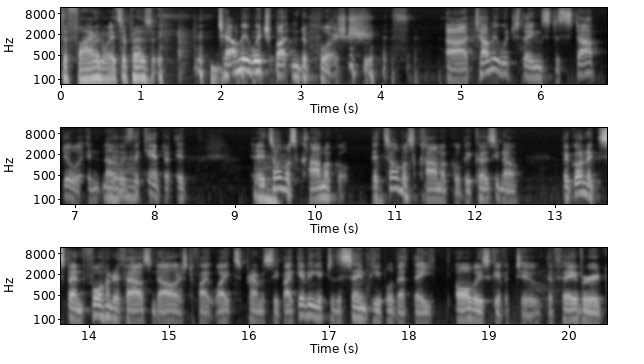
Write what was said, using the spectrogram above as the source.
Define white supremacy. tell me which button to push. yes. Uh, tell me which things to stop doing. In other yeah. words, they can't. Do, it. It's almost comical. It's almost comical because you know they're going to spend four hundred thousand dollars to fight white supremacy by giving it to the same people that they always give it to the favored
